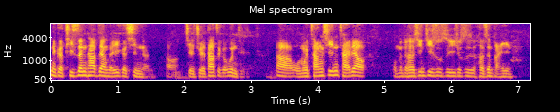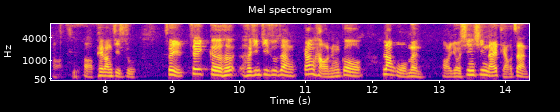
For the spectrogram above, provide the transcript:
那个提升它这样的一个性能啊，解决它这个问题。那我们长兴材料，我们的核心技术之一就是合成反应哦哦配方技术，所以这个核核心技术上刚好能够让我们哦有信心来挑战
